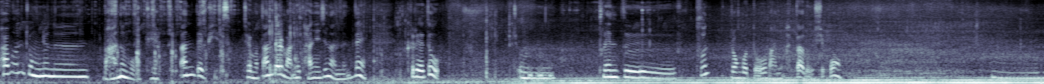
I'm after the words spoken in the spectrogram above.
화분 종류는 많은 것 같아요. 딴 데 비해서. 제가 뭐 딴 데를 많이 다니진 않는데 그래도 좀 브랜드 분 이런 것도 많이 갖다 놓으시고 음,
